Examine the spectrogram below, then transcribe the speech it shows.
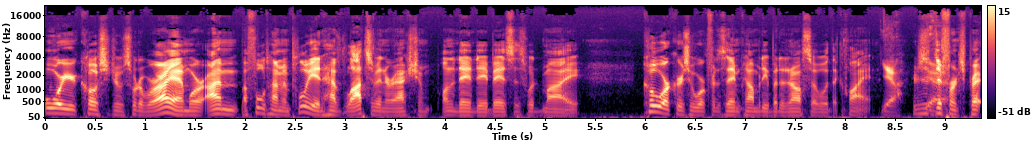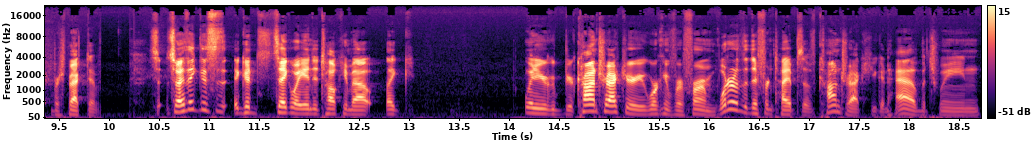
or you're closer to sort of where I am, where I'm a full-time employee and have lots of interaction on a day-to-day basis with my coworkers who work for the same company, but then also with the client. Yeah. There's yeah. a different spe- perspective. So, so I think this is a good segue into talking about like when you're your contractor, or you're working for a firm. What are the different types of contracts you can have between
